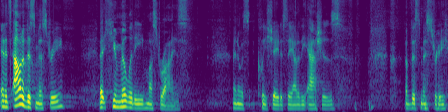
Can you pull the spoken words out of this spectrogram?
And it's out of this mystery that humility must rise. I know it's cliche to say out of the ashes of this mystery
